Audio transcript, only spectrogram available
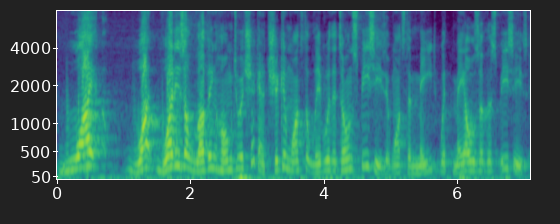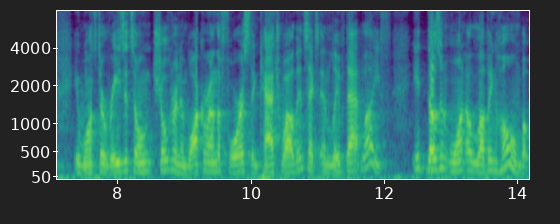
Why? What? What is a loving home to a chicken? A chicken wants to live with its own species. It wants to mate with males of the species. It wants to raise its own children and walk around the forest and catch wild insects and live that life. It doesn't want a loving home, but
